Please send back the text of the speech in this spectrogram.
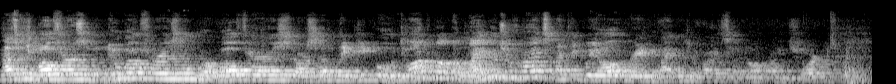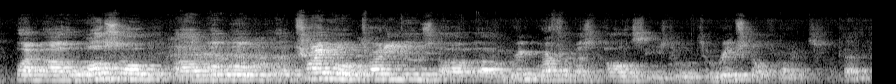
not just welfarism, but new welfarism, where welfarists are suddenly people who talk about the language of rights, and I think we all agree the language of rights, I know I'm running short, but uh, who also uh, will, will, try to try to use uh, uh, Greek reformist policies to, to reach those rights. Okay?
